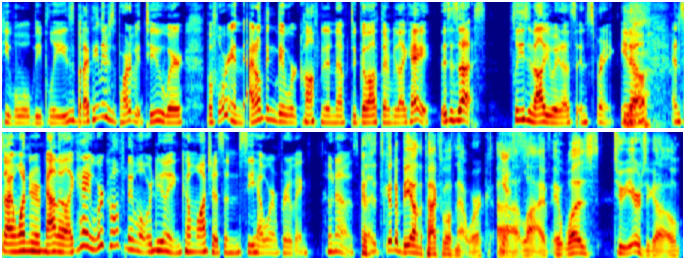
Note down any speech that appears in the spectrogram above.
people will be pleased but i think there's a part of it too where beforehand i don't think they were confident enough to go out there and be like hey this is us please evaluate us in spring you Yeah. know and so i wonder if now they're like hey we're confident in what we're doing come watch us and see how we're improving who knows because it's going to be on the Pac-12 network uh, Yes. live. It was two years ago,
